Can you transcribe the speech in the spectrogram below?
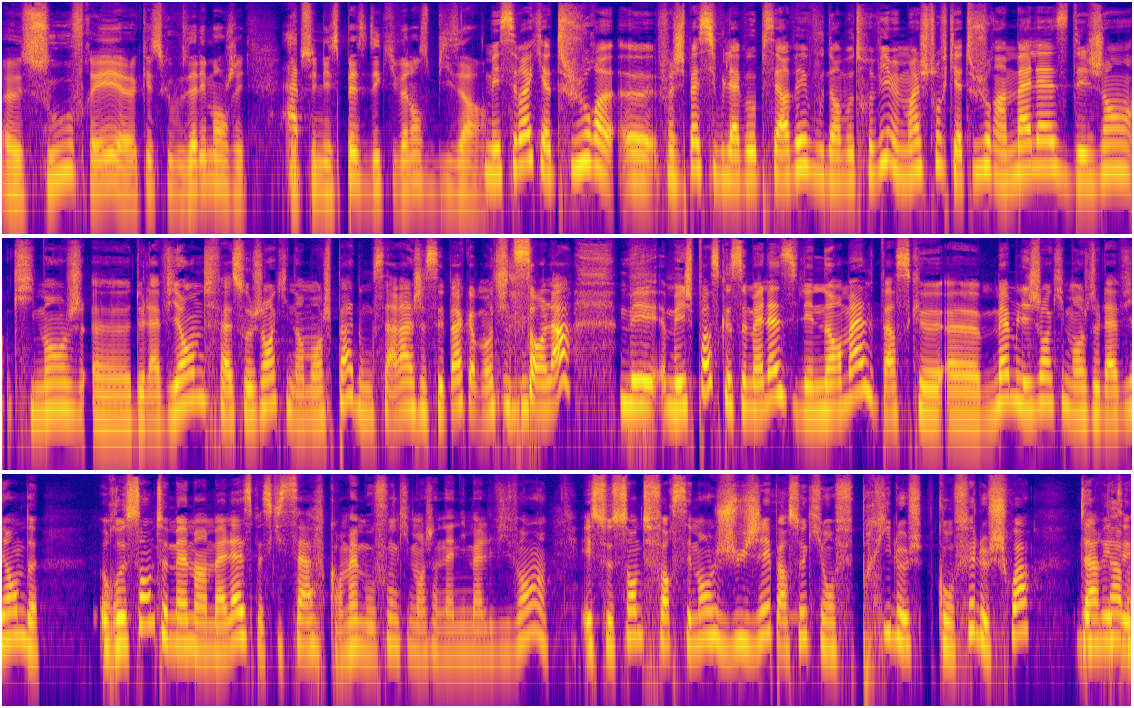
euh, souffre et euh, qu'est-ce que vous allez manger? Donc c'est une espèce d'équivalence bizarre. Mais c'est vrai qu'il y a toujours, euh, enfin, je sais pas si vous l'avez observé vous dans votre vie, mais moi je trouve qu'il y a toujours un malaise des gens qui mangent euh, de la viande face aux gens qui n'en mangent pas. Donc Sarah, je sais pas comment tu te sens là, mais mais je pense que ce malaise il est normal parce que euh, même les gens qui mangent de la viande ressentent même un malaise parce qu'ils savent quand même au fond qu'ils mangent un animal vivant et se sentent forcément jugés par ceux qui ont pris fait le choix d'arrêter.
